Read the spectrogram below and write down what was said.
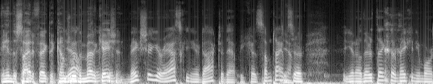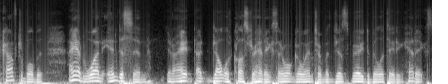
And the side effect that comes Yeah, with the medication. make sure you're asking your doctor that because sometimes Yeah. they're, you know, they think they're making you more comfortable. But I had one Indocin. You know, I, had, I dealt with cluster headaches. I won't go into them, but just very debilitating headaches.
